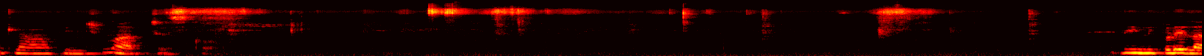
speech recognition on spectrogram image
ఇట్లా హాఫ్ ఇంచ్ మార్క్ చేసుకోవాలి. దీన్ని కూడా ఇలా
